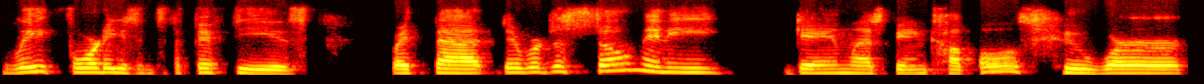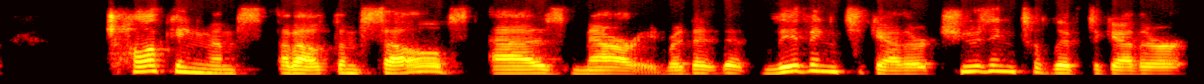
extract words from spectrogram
late 40s into the 50s, right, that there were just so many gay and lesbian couples who were talking them about themselves as married, right? That, that living together, choosing to live together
